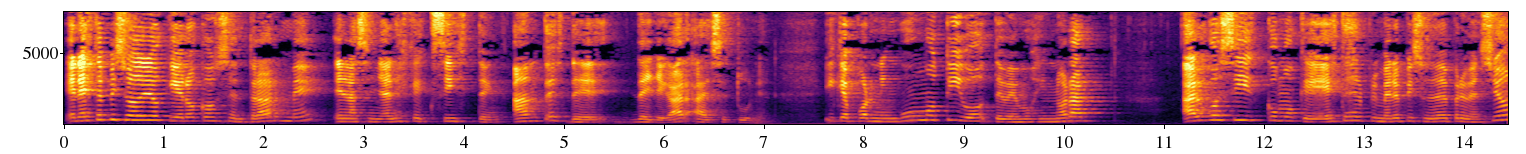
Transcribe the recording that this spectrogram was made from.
En este episodio quiero concentrarme en las señales que existen antes de, de llegar a ese túnel y que por ningún motivo debemos ignorar. Algo así como que este es el primer episodio de prevención,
